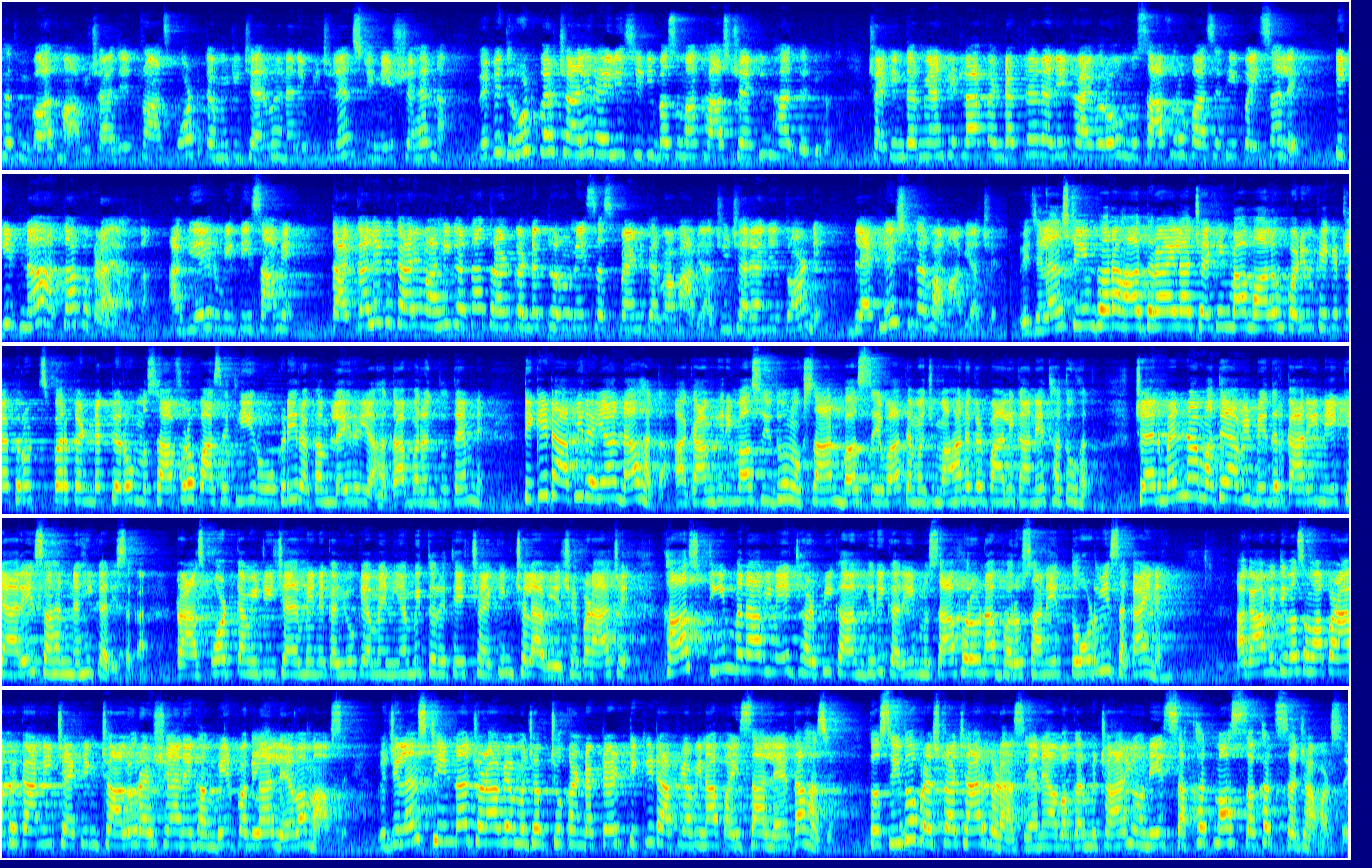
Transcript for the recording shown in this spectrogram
વિવાદમાં આવી છે. આજે ટ્રાન્સપોર્ટ કમિટી ચેરમેન અને વિજિલન્સ ટીમે શહેરના વિવિધ રૂટ પર ચાલી રહેલી સિટી બસોમાં ખાસ ચેકિંગ હાથ ધર્યું હતું. ચેકિંગ દરમિયાન કેટલાક કંડક્ટર અને ડ્રાઈવરો મુસાફરો પાસેથી પૈસા લઈ ટિકિટ ન આપતા પકડાયા હતા. આ ગેરરીતિ સામે તાત્કાલિક કાર્યવાહી કરતા ત્રણ કંડક્ટરોને સસ્પેન્ડ કરવામાં આવ્યા છે, જ્યારે અન્ય ત્રણને બ્લેકલિસ્ટ કરવામાં આવ્યા છે. વિજિલન્સ ટીમ દ્વારા હાથ ધરાયેલા ચેકિંગમાં માલુમ પડ્યું કે કેટલાક રૂટ્સ પર કંડક્ટરો મુસાફરો પાસેથી રોકડી રકમ લઈ રહ્યા હતા, પરંતુ તેમને ટિકિટ આપી રહ્યા ન હતા. આ કામગીરીમાં સીધું નુકસાન બસ સેવા તેમજ મહાનગરપાલિકાને થતું હતું. ચેરમેનના મતે આવી બેદરકારીને ક્યારેય સહન નહીં કરી શકાય. ટ્રાન્સપોર્ટ કમિટી ચેરમેને કહ્યું કે અમે નિયમિત રીતે ચેકિંગ ચલાવીએ છીએ, પણ આજે ખાસ ટીમ બનાવીને ઝડપી કામગીરી કરી મુસાફરોના ભરોસાને તોડવી શકાય નહીં. આગામી દિવસોમાં પણ આ પ્રકારની ચેકિંગ ચાલુ રહેશે અને ગંભીર પગલાં લેવામાં આવશે. વિજિલન્સ ટીમના જણાવ્યા મુજબ, જો કંડક્ટર ટિકિટ આપ્યા વિના પૈસા લેતા હશે, તો સીધો ભ્રષ્ટાચાર ગણાશે અને આવા કર્મચારીઓને સખતમાં સખત સજા મળશે.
